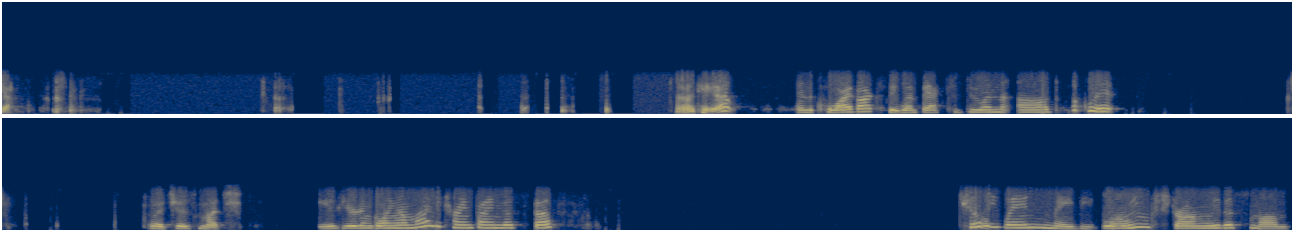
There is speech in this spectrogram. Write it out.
Yeah. Okay, yep. In the Kawaii box, they went back to doing uh, the booklet, which is much easier than going online to try and find this stuff. Chilly wind may be blowing strongly this month.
